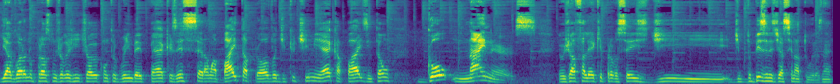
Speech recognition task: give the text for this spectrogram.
e agora no próximo jogo a gente joga contra o Green Bay Packers. Esse será uma baita prova de que o time é capaz. Então, Go Niners! Eu já falei aqui para vocês de, de, do business de assinaturas, né?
